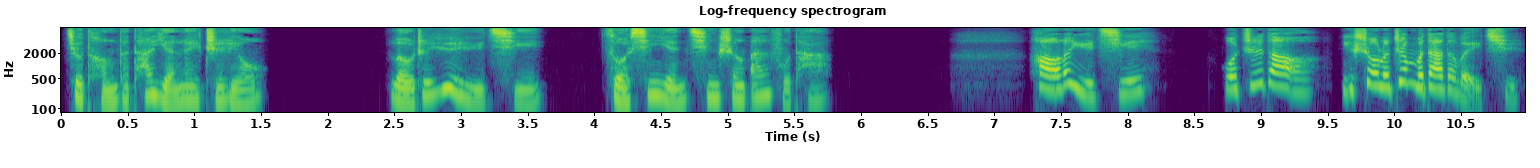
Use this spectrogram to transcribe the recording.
就疼得他眼泪直流。搂着岳雨琪，左心言轻声安抚他：“好了，雨琪，我知道。”你受了这么大的委屈，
